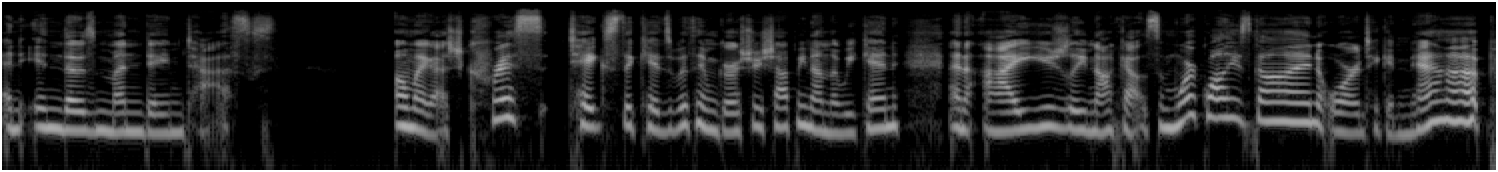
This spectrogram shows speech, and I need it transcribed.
and in those mundane tasks. Oh my gosh, Chris takes the kids with him grocery shopping on the weekend, and I usually knock out some work while he's gone or take a nap.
